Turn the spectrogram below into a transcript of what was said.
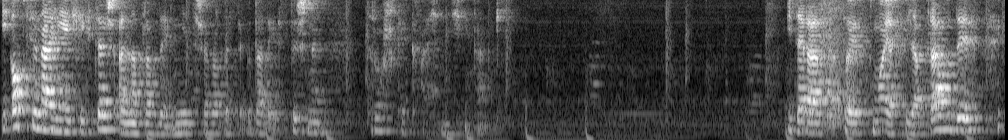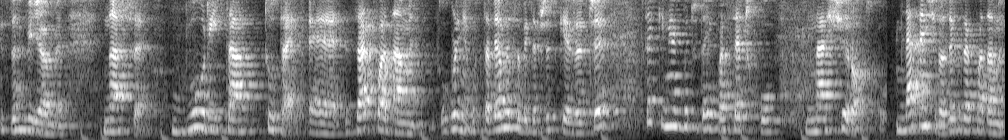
i opcjonalnie, jeśli chcesz, ale naprawdę nie trzeba, bez tego dalej jest pyszny, troszkę kwaśnej śmietanki. I teraz to jest moja chwila prawdy. Zawijamy nasze burrita. Tutaj e, zakładamy, ogólnie ustawiamy sobie te wszystkie rzeczy w takim jakby tutaj paseczku na środku. Na ten środek zakładamy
